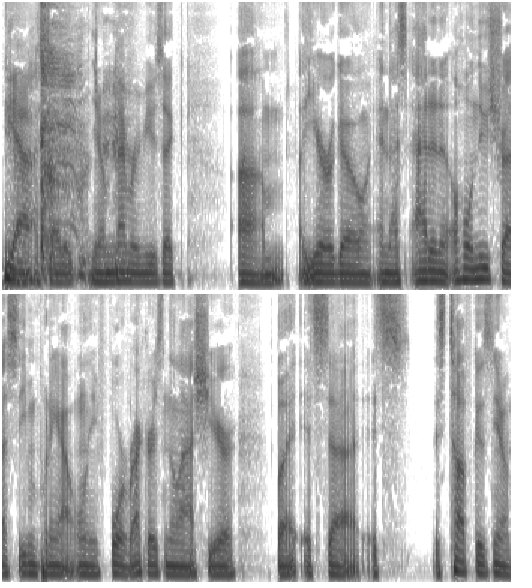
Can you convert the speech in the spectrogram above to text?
You know, Yeah. I started you know memory music um, a year ago, and that's added a whole new stress. Even putting out only four records in the last year, but it's uh, it's it's tough because you know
